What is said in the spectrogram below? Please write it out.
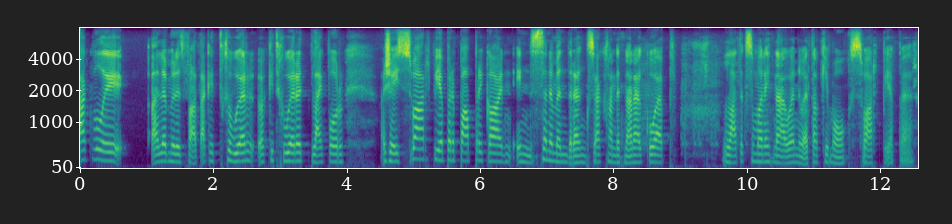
Ek wil hê hulle moet dit vat. Ek het gehoor ek het gehoor dit blykbaar as jy swart peper, paprika en en cinnamon drink, so ek gaan dit nou-nou koop. Laat ek sommer net nou 'n notaatjie maak swart peper.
